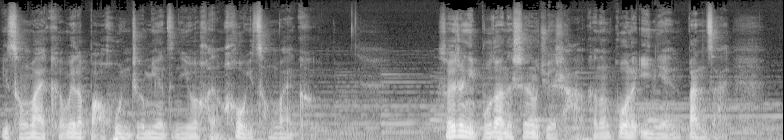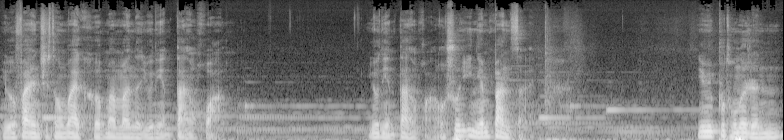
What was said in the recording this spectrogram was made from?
一层外壳。为了保护你这个面子，你有很厚一层外壳。随着你不断的深入觉察，可能过了一年半载，你会发现这层外壳慢慢的有点淡化，有点淡化。我说一年半载，因为不同的人。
